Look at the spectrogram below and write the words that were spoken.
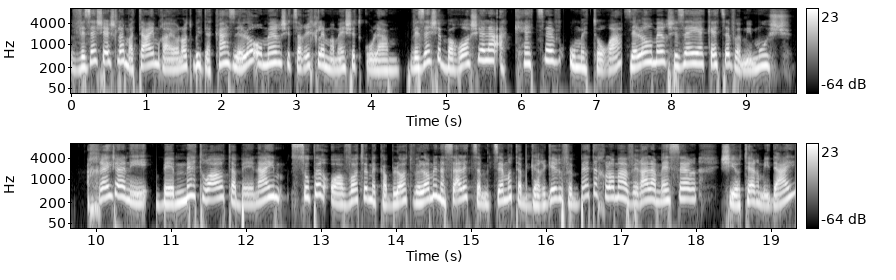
וזה שיש לה 200 רעיונות בדקה זה לא אומר שצריך לממש את כולם. וזה שבראש שלה הקצב הוא מטורף, זה לא אומר שזה יהיה קצב המימוש. אחרי שאני באמת רואה אותה בעיניים סופר אוהבות ומקבלות ולא מנסה לצמצם אותה בגרגיר ובטח לא מעבירה לה מסר שהיא יותר מדי,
